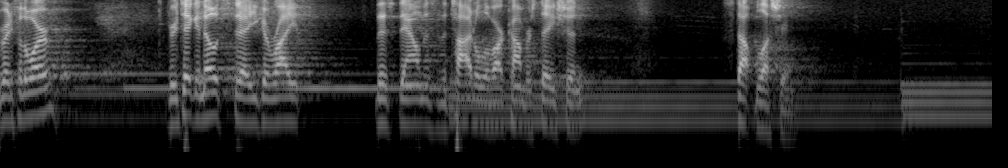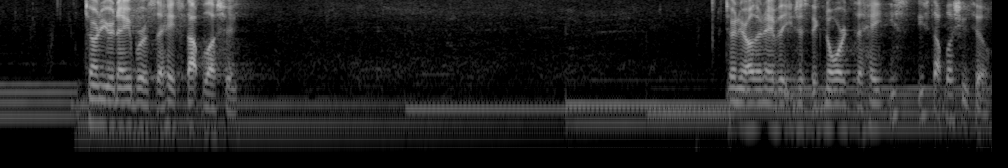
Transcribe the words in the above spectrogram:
You ready for the word? If you're taking notes today, you can write this down. This is the title of our conversation Stop Blushing. Turn to your neighbor and say, Hey, stop blushing. Turn to your other neighbor that you just ignored and say, Hey, you, you stop blushing too.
